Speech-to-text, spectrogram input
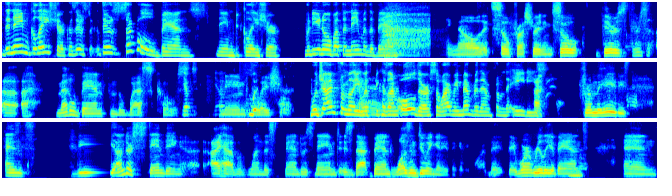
The name Glacier, because there's there's several bands named Glacier. What do you know about the name of the band? I know it's so frustrating. So there's there's a, a metal band from the West Coast yep. Yep. named Glacier which I'm familiar with because I'm older, so I remember them from the 80s. from the 80s. And the understanding I have of when this band was named is that band wasn't doing anything anymore. They, they weren't really a band. Mm-hmm. And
